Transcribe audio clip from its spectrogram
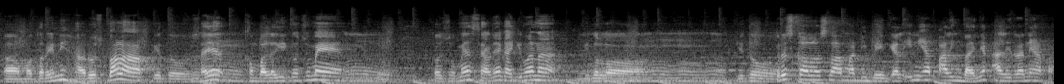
uh, motor ini harus balap gitu saya Hmm. kembali lagi konsumen Hmm. gitu konsumen stylenya kayak gimana gitu loh Hmm, hmm, hmm. gitu Terus kalau selama di bengkel ini ya paling banyak alirannya apa?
